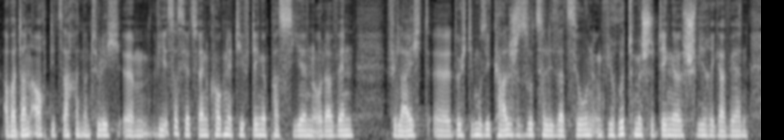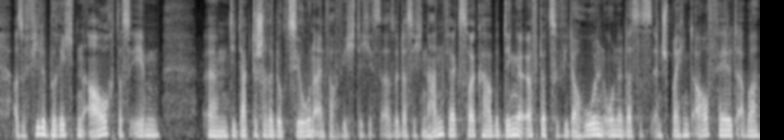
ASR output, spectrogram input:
Aber dann auch die Sache natürlich, ähm, wie ist das jetzt, wenn kognitiv Dinge passieren oder wenn vielleicht äh, durch die musikalische Sozialisation irgendwie rhythmische Dinge schwieriger werden. Also viele berichten auch, dass eben ähm, didaktische Reduktion einfach wichtig ist. Also dass ich ein Handwerkszeug habe, Dinge öfter zu wiederholen, ohne dass es entsprechend auffällt, aber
